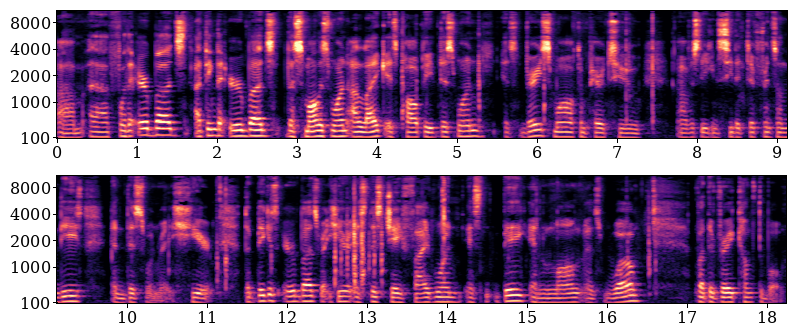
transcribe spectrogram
Um, uh, for the earbuds, I think the earbuds, the smallest one I like is probably this one. It's very small compared to, obviously you can see the difference on these and this one right here. The biggest earbuds right here is this J5 one. It's big and long as well, but they're very comfortable.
